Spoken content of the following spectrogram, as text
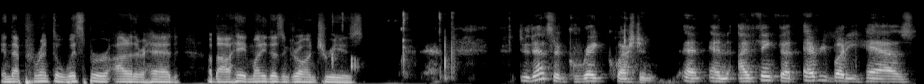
and that parental whisper out of their head about, hey, money doesn't grow on trees? Dude, that's a great question, and and I think that everybody has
